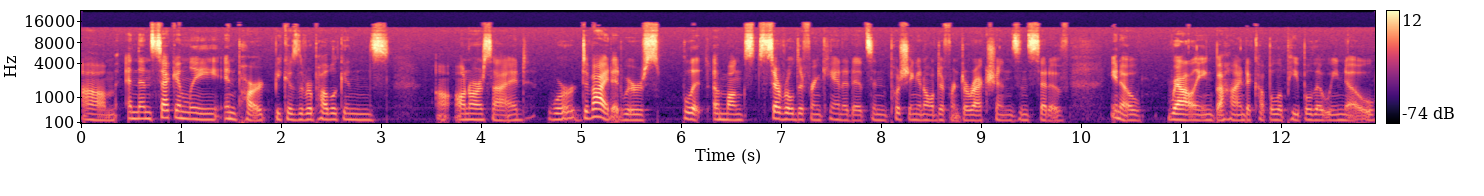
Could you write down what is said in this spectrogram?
Um, and then, secondly, in part because the Republicans uh, on our side were divided. We were split amongst several different candidates and pushing in all different directions instead of, you know, rallying behind a couple of people that we know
